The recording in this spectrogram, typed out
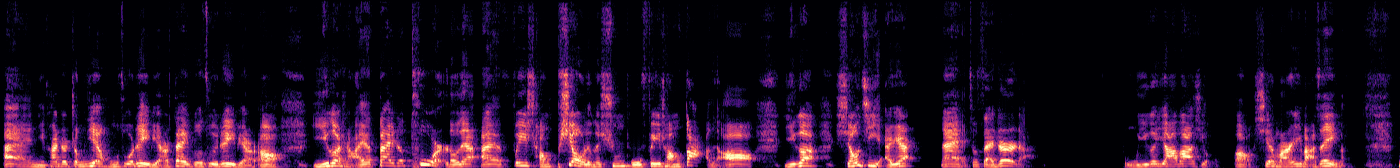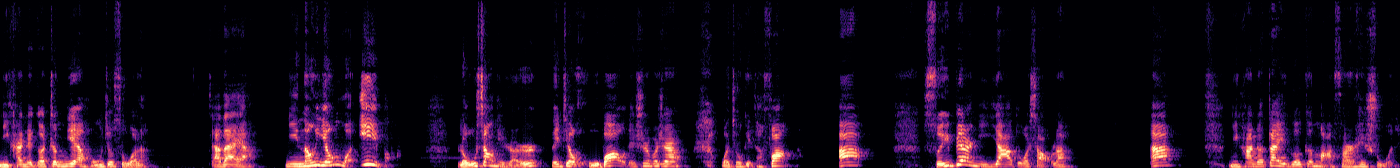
哎，你看这曾建红坐这边，戴哥坐这边啊。一个啥呀？带着兔耳朵的，哎，非常漂亮的胸脯，非常大的啊，一个小姐姐，哎，就在这儿了。赌一个压大小啊！先玩一把这个，你看这个曾建红就说了：“贾代呀，你能赢我一把，楼上的人儿那叫虎豹的，是不是？我就给他放了啊！随便你压多少了啊！你看这戴哥跟马三还说呢，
